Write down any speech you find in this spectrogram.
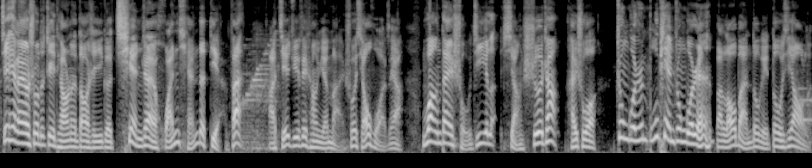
接下来要说的这条呢，倒是一个欠债还钱的典范啊，结局非常圆满。说小伙子呀，忘带手机了，想赊账，还说中国人不骗中国人，把老板都给逗笑了。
